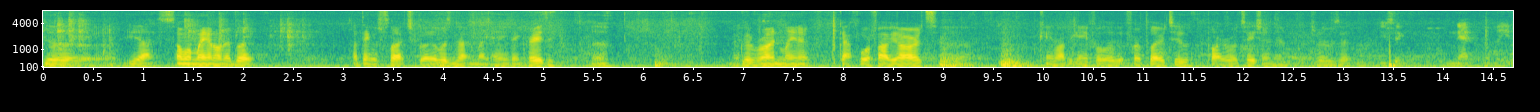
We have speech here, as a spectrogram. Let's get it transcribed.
the yeah, someone landed on it, but I think it was Fletch, but it wasn't nothing like anything crazy. Uh, good run, landed, got four or five yards. Uh, came out the game for a little bit for a player two, part of rotation, and that's really was it. You think net related,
